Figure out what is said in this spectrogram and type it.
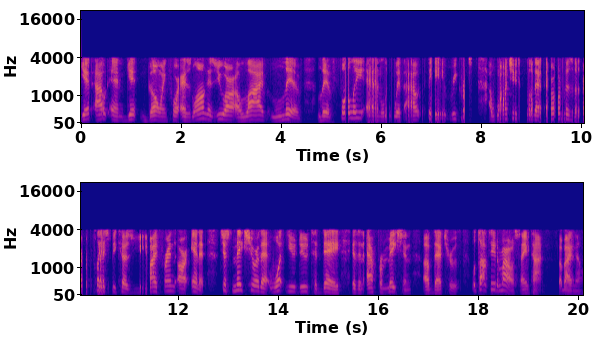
get out, and get going. For as long as you are alive, live. Live fully and live without any regrets. I want you to know that the world is a better place because you, my friend, are in it. Just make sure that what you do today is an affirmation of that truth. We'll talk to you tomorrow, same time. Bye bye now.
